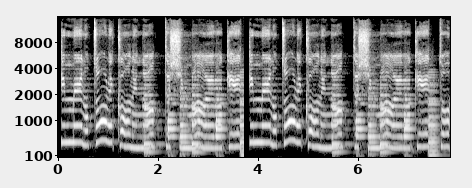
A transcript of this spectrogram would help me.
君の虜になってしまえばきっと君の虜になってしまえばきっと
